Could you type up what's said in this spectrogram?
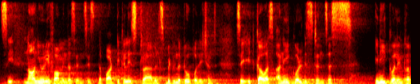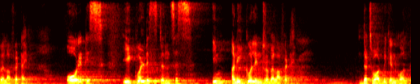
see non-uniform in the sense is the particle is travels between the two positions. See it covers unequal distances in equal interval of a time or it is equal distances in unequal interval of a time. That's what we can call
